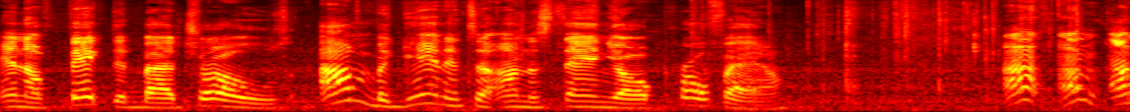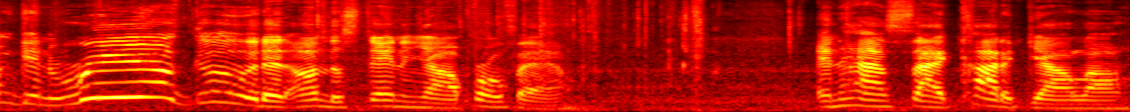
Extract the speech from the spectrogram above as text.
and affected by trolls, I'm beginning to understand y'all profile. I, I'm, I'm getting real good at understanding y'all profile and how psychotic y'all are.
